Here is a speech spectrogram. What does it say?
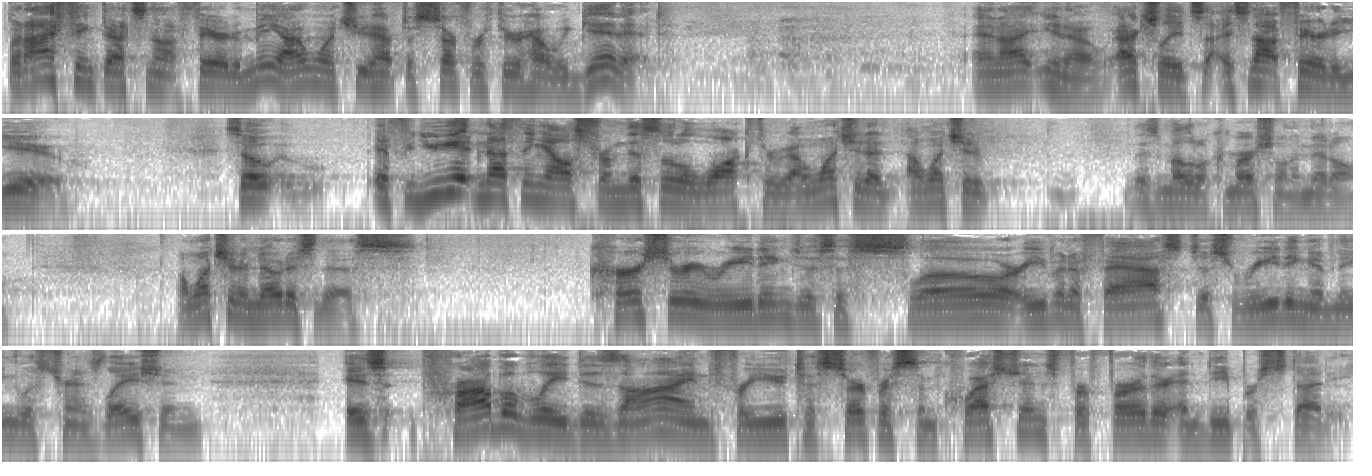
But I think that's not fair to me. I want you to have to suffer through how we get it. And I, you know, actually, it's, it's not fair to you. So if you get nothing else from this little walkthrough, I want you to, I want you to, this is my little commercial in the middle. I want you to notice this cursory reading, just a slow or even a fast, just reading of the English translation, is probably designed for you to surface some questions for further and deeper study.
